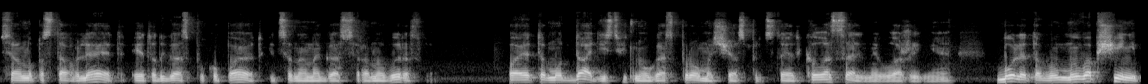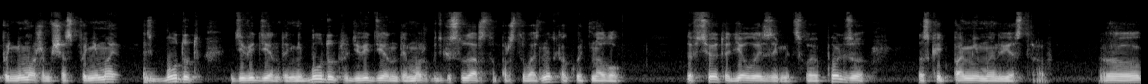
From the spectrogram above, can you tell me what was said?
все равно поставляет, этот газ покупают, и цена на газ все равно выросла. Поэтому, да, действительно, у «Газпрома» сейчас предстоят колоссальные вложения. Более того, мы вообще не, не можем сейчас понимать, будут дивиденды, не будут дивиденды. Может быть, государство просто возьмет какой-то налог. Да все это дело изымет свою пользу, так сказать, помимо инвесторов. Э,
